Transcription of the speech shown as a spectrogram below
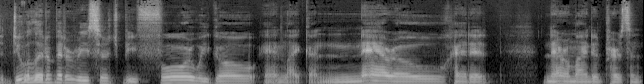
to do a little bit of research before we go and like a narrow headed narrow minded person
